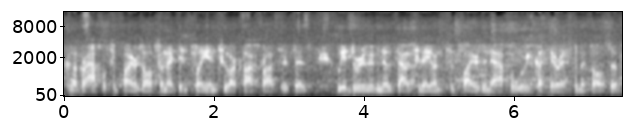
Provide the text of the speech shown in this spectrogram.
cover Apple suppliers also, and that did play into our thought process as we had derivative notes out today on suppliers into Apple where we cut their estimates also.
